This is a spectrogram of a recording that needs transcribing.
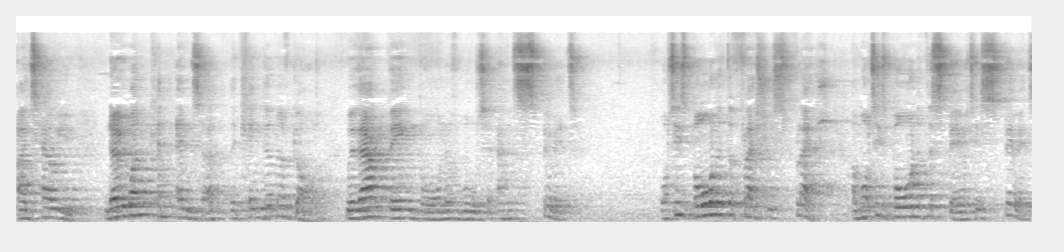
I tell you, no one can enter the kingdom of God without being born of water and spirit. What is born of the flesh is flesh, and what is born of the spirit is spirit.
